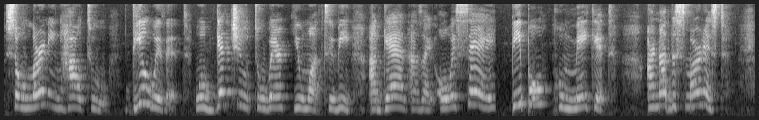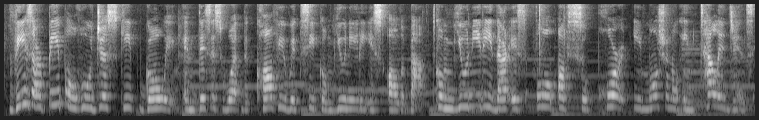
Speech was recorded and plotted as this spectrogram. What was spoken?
So learning how to deal with it will get you to where you want to be. Again, as I always say, people who make it are not the smartest. These are people who just keep going. And this is what the Coffee with C community is all about. Community that is full of support, emotional intelligence,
